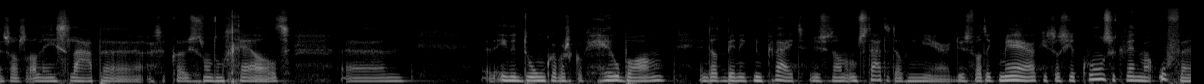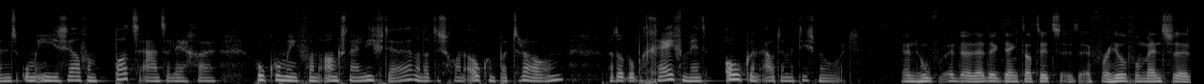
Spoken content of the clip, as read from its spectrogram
zoals alleen slapen, keuzes rondom geld. Ehm, in het donker was ik ook heel bang. En dat ben ik nu kwijt. Dus dan ontstaat het ook niet meer. Dus wat ik merk is als je consequent maar oefent om in jezelf een pad aan te leggen. Hoe kom ik van angst naar liefde? Want dat is gewoon ook een patroon. Dat het op een gegeven moment ook een automatisme wordt. En hoe, ik denk dat dit voor heel veel mensen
